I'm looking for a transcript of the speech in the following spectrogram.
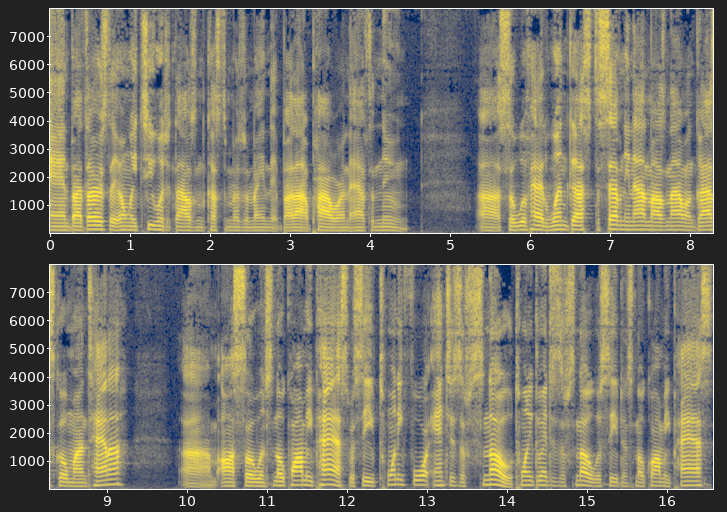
and by Thursday, only 200,000 customers remained without power in the afternoon. Uh, so we've had wind gusts to 79 miles an hour in Glasgow, Montana. Um, also, in Snoqualmie Pass, received 24 inches of snow. 23 inches of snow received in Snoqualmie Pass,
